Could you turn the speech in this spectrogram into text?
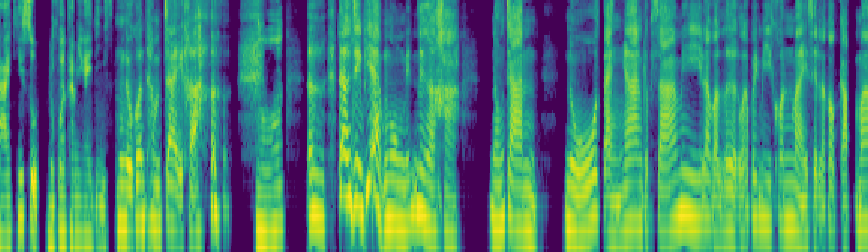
ร้ายที่สุดหนูควรทำยังไงดีหนูควรทำใจค่ะเนาะเออแต่จริงๆพี่แอบงงนิดนึงอะค่ะ น้องจันหนูแต่งงานกับสามีแล้วก็เลิกแล้วไปมีคนใหม่เสร็จแล้วก็กลับมา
